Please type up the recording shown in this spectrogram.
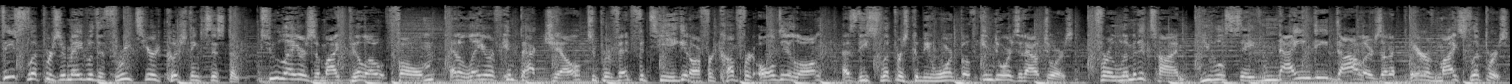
These slippers are made with a three-tiered cushioning system, two layers of My Pillow foam, and a layer of impact gel to prevent fatigue and offer comfort all day long. As these slippers can be worn both indoors and outdoors. For a limited time, you will save ninety dollars on a pair of My Slippers.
